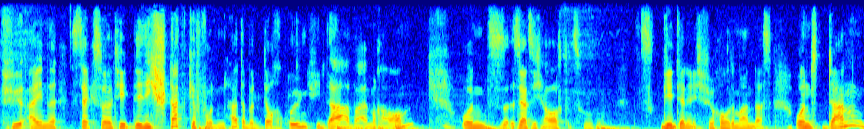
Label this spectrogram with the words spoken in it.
für eine Sexualität, die nicht stattgefunden hat, aber doch irgendwie da war im Raum. Und sie hat sich ausgezogen. Das geht ja nicht für Hold'em anders. Und dann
